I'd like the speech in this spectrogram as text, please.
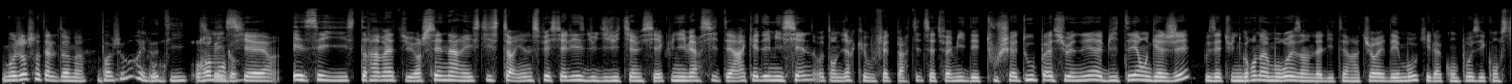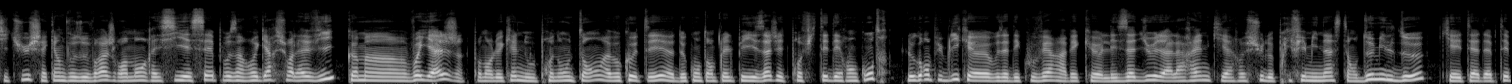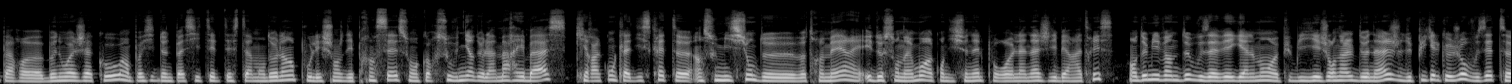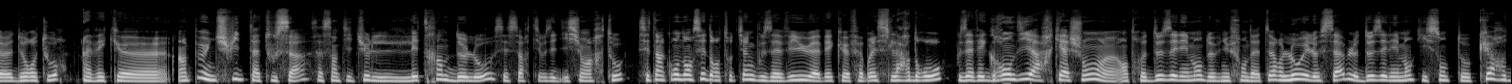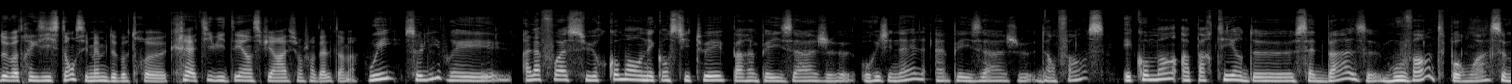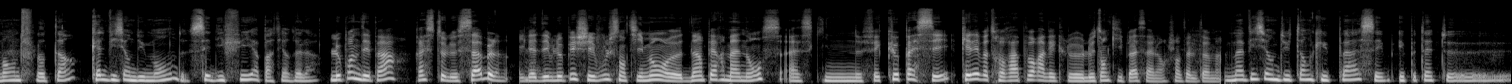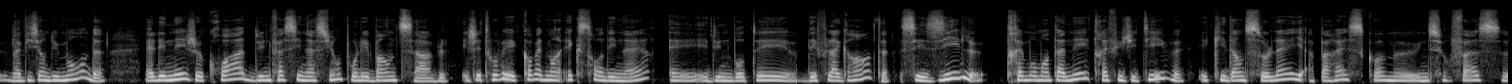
Bonjour Chantal Thomas. Bonjour Elodie. Romancière, essayiste, dramaturge, scénariste, historienne, spécialiste du XVIIIe siècle, universitaire, académicienne. Autant dire que vous faites partie de cette famille des touche-à-tout, passionnés, habités, engagés. Vous êtes une grande amoureuse hein, de la littérature et des mots qui la composent et constituent. Chacun de vos ouvrages, romans, récits, essais pose un regard sur la vie comme un voyage pendant lequel nous prenons le temps à vos côtés de contempler le paysage et de profiter des rencontres. Le grand public euh, vous a découvert avec euh, Les Adieux à la Reine qui a reçu le prix Féminaste en 2002, qui a été adapté par euh, Benoît Jacot. Impossible de ne pas citer le Testament d'Olympe ou l'échange des princesses ou encore Souvenir de la marée basse, qui raconte la discrète euh, insoumission de votre mère et de son amour inconditionnel pour euh, la nage libératrice. En 2022, vous avez également publié Journal de nage. Depuis quelques jours, vous êtes de retour avec un peu une suite à tout ça. Ça s'intitule L'étreinte de l'eau. C'est sorti aux éditions Artaud. C'est un condensé d'entretien que vous avez eu avec Fabrice Lardreau. Vous avez grandi à Arcachon entre deux éléments devenus fondateurs, l'eau et le sable, deux éléments qui sont au cœur de votre existence et même de votre créativité et inspiration, Chantal Thomas. Oui, ce livre est à la fois sur comment on est constitué par un paysage originel, un paysage d'enfance, et comment, à partir de cette base mouvante pour moi, ce monde flottant, quelle vision du monde s'édifie à partir de là? Le point de départ reste le sable. Il a développé chez vous le sentiment euh, d'impermanence, à ce qui ne fait que passer. Quel est votre rapport avec le, temps qui passe alors, Chantal Thomas? Ma vision du temps qui passe et, peut-être euh, ma vision du monde, elle est née, je crois, d'une fascination pour les bancs de sable. J'ai trouvé complètement extraordinaire et, et d'une beauté euh, déflagrante ces îles très momentanées, très fugitives, et qui dans le soleil apparaissent comme une surface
